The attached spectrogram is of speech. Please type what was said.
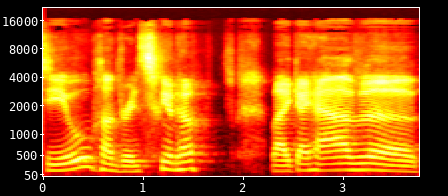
to hundreds. You know, like I have uh,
